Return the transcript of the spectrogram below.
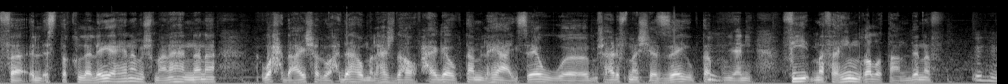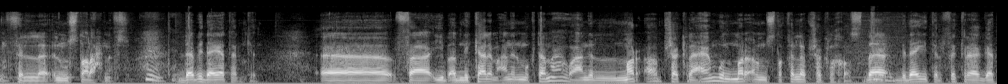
فالاستقلالية هنا مش معناها إن أنا واحدة عايشة لوحدها وملهاش دعوة بحاجة وبتعمل اللي هي عايزاه ومش عارف ماشية إزاي وبتعمل يعني في مفاهيم غلط عندنا في في ال- المصطلح نفسه. ده بداية كده. آه فيبقى بنتكلم عن المجتمع وعن المرأة بشكل عام والمرأة المستقلة بشكل خاص. ده بداية الفكرة جت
